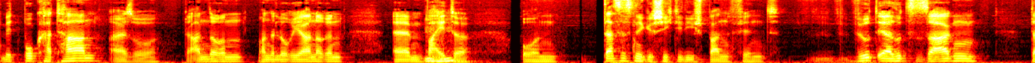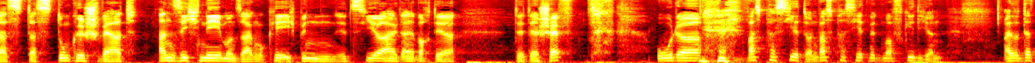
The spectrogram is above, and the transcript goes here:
mit Bo-Katan, also der anderen Mandalorianerin, ähm, mhm. weiter. Und das ist eine Geschichte, die ich spannend finde. Wird er sozusagen das, das Dunkelschwert an sich nehmen und sagen, okay, ich bin jetzt hier halt einfach der, der, der Chef? Oder was passiert dann? Was passiert mit Moff Gideon? Also das,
